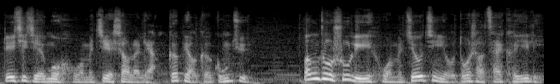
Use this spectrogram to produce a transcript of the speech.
这期节目我们介绍了两个表格工具，帮助梳理我们究竟有多少才可以理，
